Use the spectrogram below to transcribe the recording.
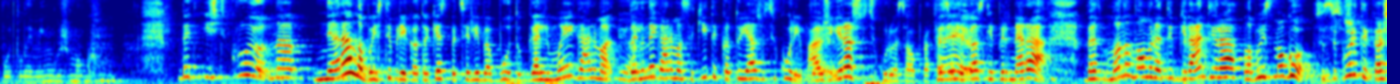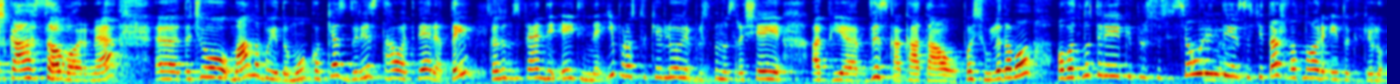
būti laimingu žmogum. Bet iš tikrųjų, na, nėra labai stipriai, kad tokia specialybė būtų. Galimai galima, ja. dalinai galima sakyti, kad tu ją susikūrei. Pavyzdžiui, ir aš susikūriau savo profesiją, Taip. tokios kaip ir nėra. Bet mano nuomonė, taip gyventi yra labai smagu. Susikurti kažką savo, ar ne? E, tačiau man labai įdomu, kokias duris tau atvėrė tai, kad tu nusprendai eiti neįprastų kelių ir plius minus rašėjai apie viską, ką tau pasiūlydavo, o vat nutarėjai kaip ir susisiaurinti ja. ir sakyti, aš vat noriu eiti tokiu keliu.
